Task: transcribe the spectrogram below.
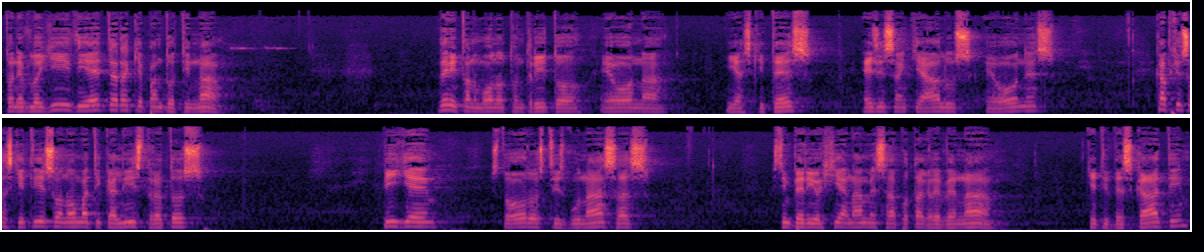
τον ευλογεί ιδιαίτερα και παντοτινά. Δεν ήταν μόνο τον τρίτο αιώνα οι ασκητές, έζησαν και άλλους αιώνες. Κάποιος ασκητής ονόματι Καλίστρατος πήγε στο όρος της Βουνάσας στην περιοχή ανάμεσα από τα Γρεβενά και τη Δεσκάτη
